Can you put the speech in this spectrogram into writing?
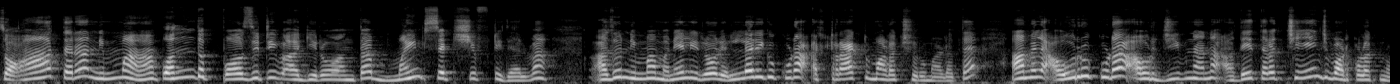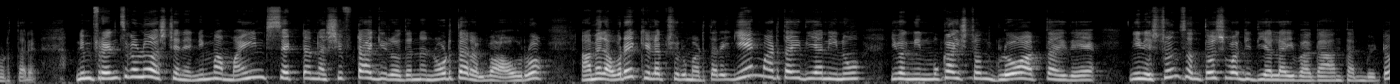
ಸೊ ಆ ಥರ ನಿಮ್ಮ ಒಂದು ಪಾಸಿಟಿವ್ ಆಗಿರೋ ಅಂಥ ಮೈಂಡ್ ಸೆಟ್ ಶಿಫ್ಟ್ ಇದೆ ಅಲ್ವಾ? ಅದು ನಿಮ್ಮ ಮನೆಯಲ್ಲಿರೋರೆಲ್ಲರಿಗೂ ಕೂಡ ಅಟ್ರ್ಯಾಕ್ಟ್ ಮಾಡೋಕ್ಕೆ ಶುರು ಮಾಡುತ್ತೆ. ಆಮೇಲೆ ಅವರು ಕೂಡ ಅವ್ರ ಜೀವನನ ಅದೇ ಥರ ಚೇಂಜ್ ಮಾಡ್ಕೊಳಕ್ಕೆ ನೋಡ್ತಾರೆ. ನಿಮ್ಮ ಫ್ರೆಂಡ್ಸ್ಗಳು ಅಷ್ಟೇ ನಿಮ್ಮ ಮೈಂಡ್ ಸೆಟ್ಟನ್ನು ಶಿಫ್ಟ್ ಆಗಿರೋದನ್ನು ನೋಡ್ತಾರಲ್ವ ಅವರು? ಆಮೇಲೆ ಅವರೇ ಕೇಳೋಕ್ಕೆ ಶುರು ಮಾಡ್ತಾರೆ, ಏನು ಮಾಡ್ತಾ ಇದೀಯಾ ನೀನು? ಇವಾಗ ನಿನ್ನ ಮುಖ ಇಷ್ಟೊಂದು ಗ್ಲೋ ಆಗ್ತಾ ಇದೆ. ನೀನು ಎಷ್ಟೊಂದು ಸಂತೋಷವಾಗಿದೆಯಲ್ಲ ಇವಾಗ? ಅಂತ ಅಂದ್ಬಿಟ್ಟು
